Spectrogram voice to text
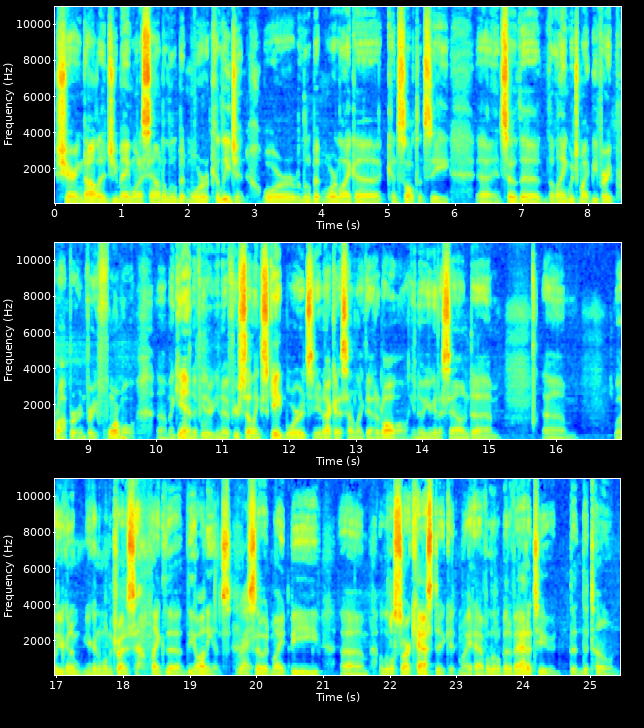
sharing knowledge, you may want to sound a little bit more collegiate or a little bit more like a consultancy. Uh, and so the, the language might be very proper and very formal. Um, again, if you're you know if you're selling skateboards, you're not going to sound like that at all. You know, you're going to sound um, um, well, you're gonna you're gonna want to try to sound like the the audience. Right. So it might be um, a little sarcastic. It might have a little bit of attitude. The the tone.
